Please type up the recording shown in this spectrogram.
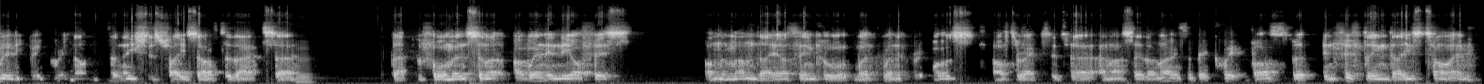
really big grin on Venetia's face after that uh, mm. that performance. And I, I went in the office on the Monday, I think, or whenever it was after Exeter, and I said, I know it's a bit quick, boss, but in 15 days' time,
